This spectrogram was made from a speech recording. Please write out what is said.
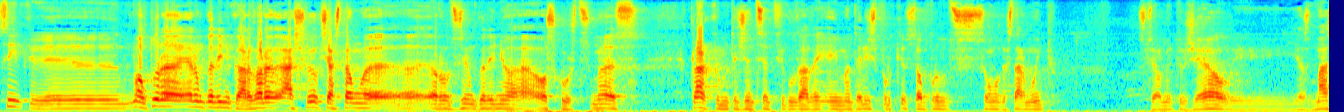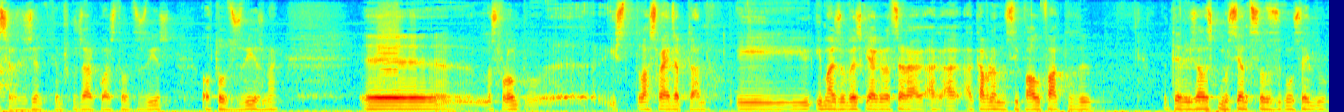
Sim, que eh, na altura era um bocadinho caro, agora acho eu que já estão a, a reduzir um bocadinho aos custos, mas claro que muita gente sente dificuldade em, em, manter isto porque são produtos que se vão a gastar muito, especialmente o gel e, e, as máscaras que a gente temos que usar quase todos os dias, ou todos os dias, não é? Uh, mas pronto, uh, isto lá se vai adaptando e, e, mais uma vez quero agradecer à, à, à Câmara Municipal o facto de, de ter ajudado os comerciantes todos do Conselho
